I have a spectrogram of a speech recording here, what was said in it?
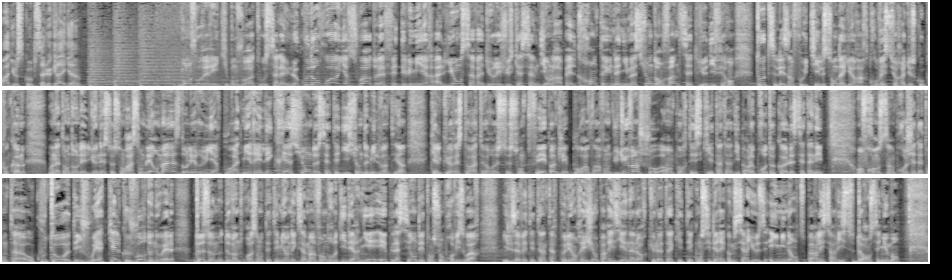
Radioscope, salut Greg Bonjour Eric, bonjour à tous. À la une, le coup d'envoi hier soir de la fête des Lumières à Lyon. Ça va durer jusqu'à samedi, on le rappelle, 31 animations dans 27 lieux différents. Toutes les infos utiles sont d'ailleurs à retrouver sur radioscoop.com. En attendant, les Lyonnais se sont rassemblés en masse dans les rues hier pour admirer les créations de cette édition 2021. Quelques restaurateurs se sont fait épingler pour avoir vendu du vin chaud à emporter, ce qui est interdit par le protocole cette année. En France, un projet d'attentat au couteau déjoué à quelques jours de Noël. Deux hommes de 23 ans ont été mis en examen vendredi dernier et placés en détention provisoire. Ils avaient été interpellés en région parisienne alors que l'attaque était considérée comme sérieuse et imminente par les services de renseignement.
